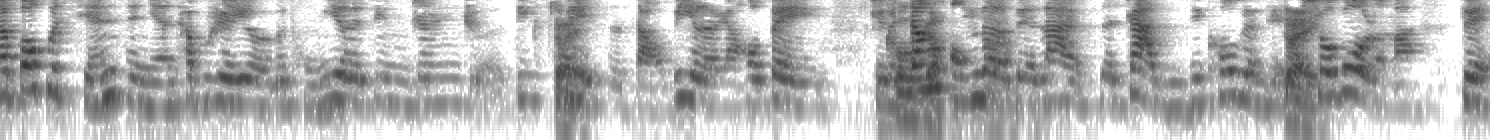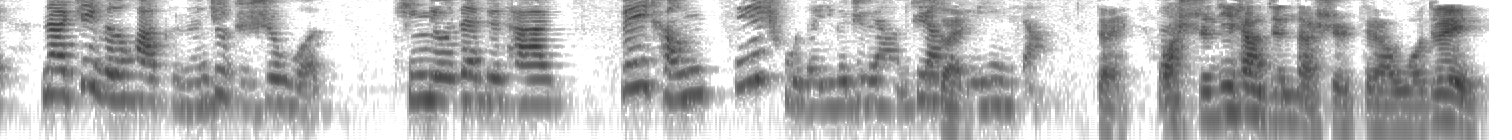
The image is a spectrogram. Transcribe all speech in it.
那包括前几年，它不是也有一个同业的竞争者 DixSpace 倒闭了，然后被这个当红的啊对 Live 的炸子机 Kogan 给收购了嘛？对，那这个的话，可能就只是我停留在对它非常基础的一个这样这样的一个印象对，对哇，实际上真的是对啊？我对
